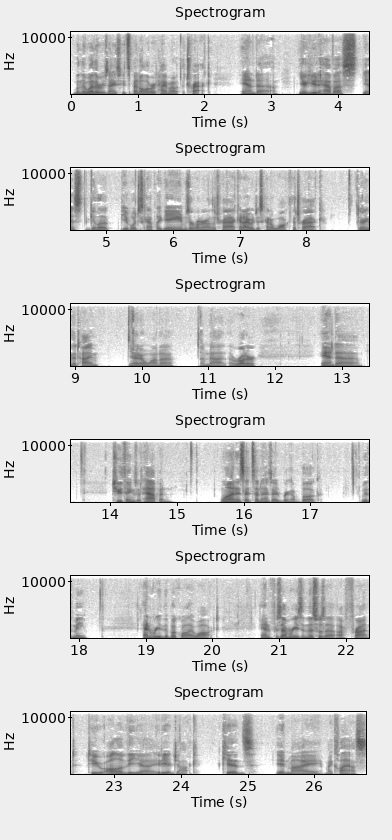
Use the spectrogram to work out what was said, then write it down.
when the weather was nice, we'd spend all of our time out at the track, and uh, you know he would have us just get let people just kind of play games or run around the track, and I would just kind of walk the track during the time. You know, I don't want to. I'm not a runner, and uh, two things would happen. One is that sometimes I'd bring a book with me and read the book while I walked. And for some reason, this was a affront to all of the uh, idiot jock kids in my my class,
